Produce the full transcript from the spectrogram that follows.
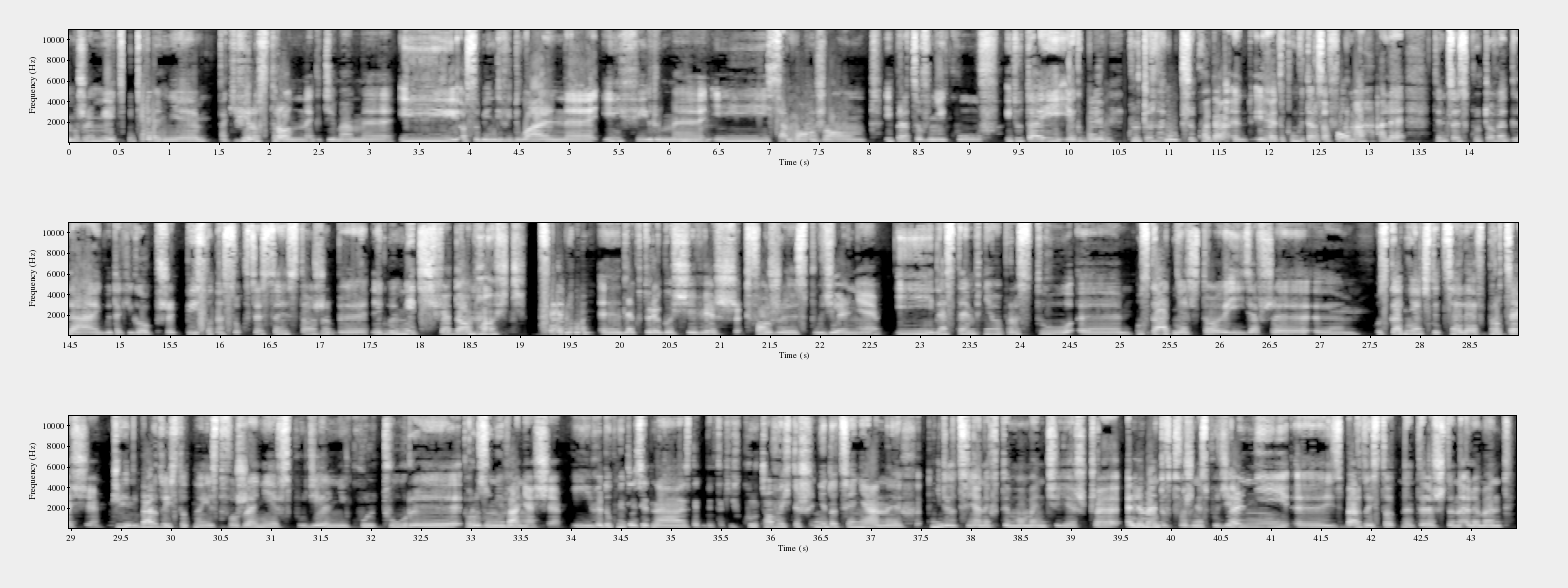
możemy mieć spółdzielnie takie wielostronne, gdzie mamy i osoby indywidualne, i firmy, mhm. i samorząd, i pracowników. I tutaj jakby kluczowymi przykładami, ja tylko mówię teraz o formach, ale tym, co jest kluczowe dla jakby takiego przepisu na sukces, to jest to, żeby jakby mieć świadomość celu, y, dla którego się, wiesz, tworzy spółdzielnie i następnie po prostu y, uzgadniać to i zawsze y, uzgadniać te cele w procesie. Czyli bardzo istotne jest tworzenie w spółdzielni kultury porozumiewania się. I według mnie to jest jedna z jakby takich kluczowych, też niedocenianych, niedocenianych w tym momencie jeszcze elementów tworzenia spółdzielni. Jest bardzo istotny też ten element,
